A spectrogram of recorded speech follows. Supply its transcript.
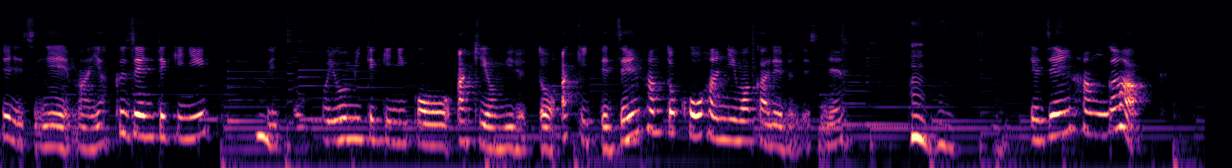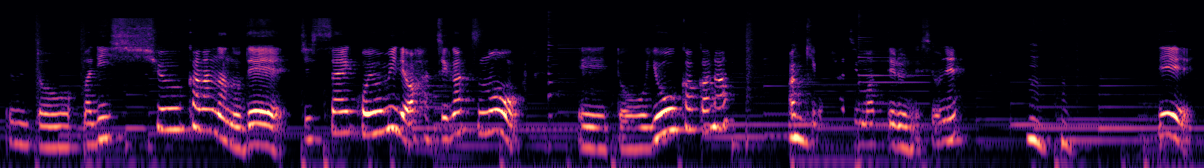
でですね、まあ、薬膳的に、うんえっと、暦的にこう秋を見ると秋って前半と後半に分かれるんですね。うんで前半が、うんとまあ、立秋からなので実際暦では8月の、えー、と8日から秋は始まってるんですよね。うんうんで、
